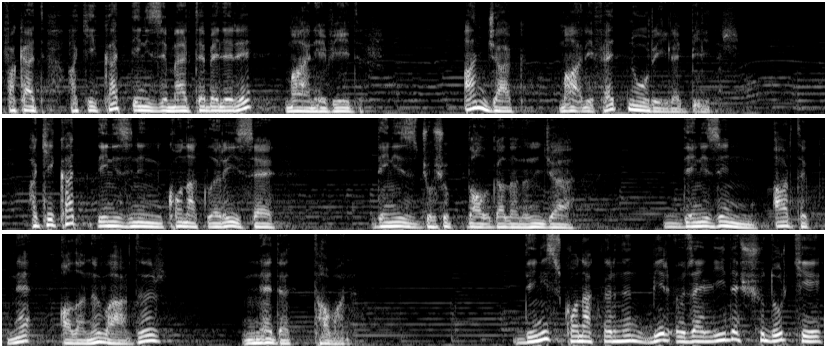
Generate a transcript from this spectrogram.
Fakat hakikat denizi mertebeleri manevidir. Ancak marifet nuru ile bilinir. Hakikat denizinin konakları ise deniz coşup dalgalanınca denizin artık ne alanı vardır ne de tavanı. Deniz konaklarının bir özelliği de şudur ki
